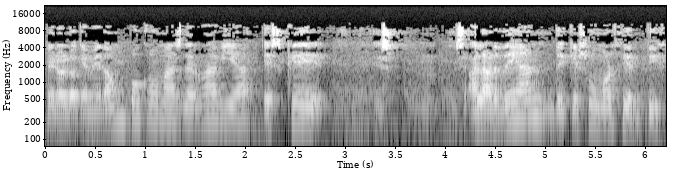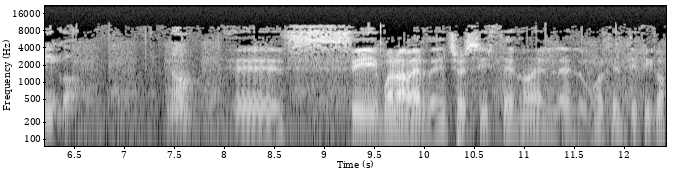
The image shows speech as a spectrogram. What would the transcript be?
Pero lo que me da un poco más de rabia es que es- alardean de que es humor científico. ¿No? Eh, sí, bueno, a ver, de hecho existe, ¿no? El, el humor científico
